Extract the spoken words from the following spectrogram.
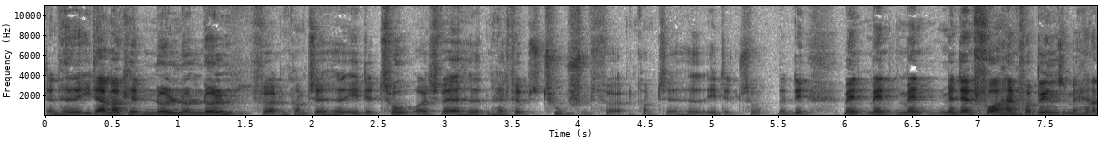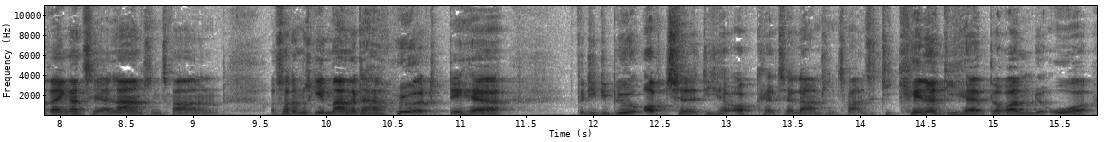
den hed, I Danmark hed den 000, før den kom til at hedde 112, og i Sverige hed den 90.000, før den kom til at hedde 112. Men, det, men, men, men, men den får han forbindelse med. Han ringer til alarmcentralen, og så er der måske mange, der har hørt det her, fordi de blev optaget, de her opkald til alarmcentralen, så de kender de her berømte ord,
